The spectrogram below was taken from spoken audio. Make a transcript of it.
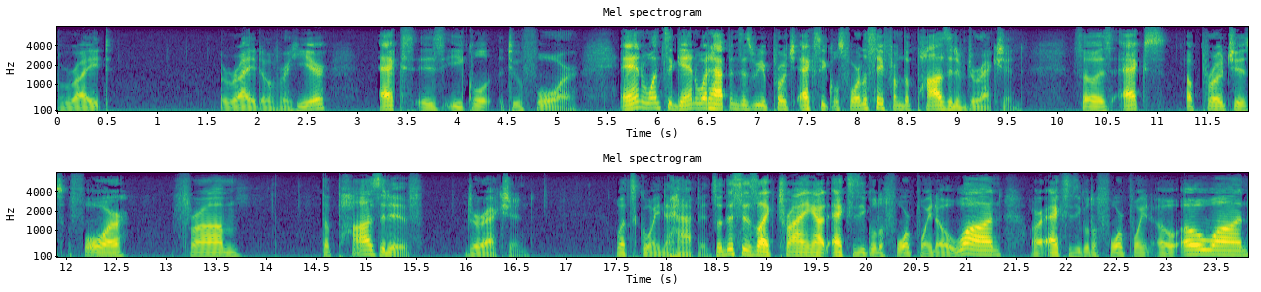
Right right over here, x is equal to 4. And once again, what happens as we approach x equals 4? Let's say from the positive direction. So as x approaches 4 from the positive direction, what's going to happen? So this is like trying out x is equal to 4.01, or x is equal to 4.001,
